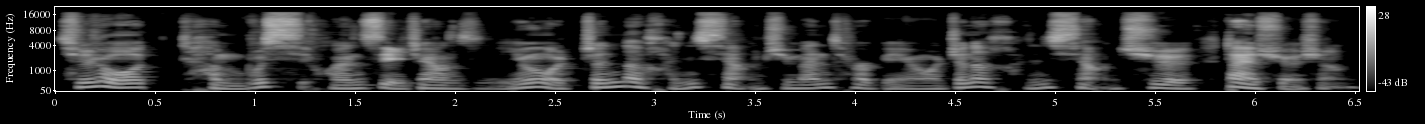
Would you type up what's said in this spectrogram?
其实我很不喜欢自己这样子，因为我真的很想去 mentor 别人，我真的很想去带学生。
